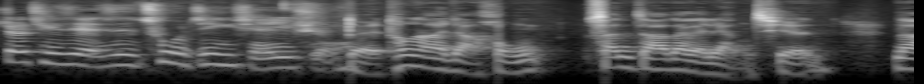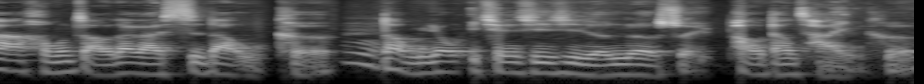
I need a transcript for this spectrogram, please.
就其实也是促进血液循环。对，通常来讲，红山楂大概两千，那红枣大概四到五颗。嗯，那我们用一千 CC 的热水泡当茶饮喝。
